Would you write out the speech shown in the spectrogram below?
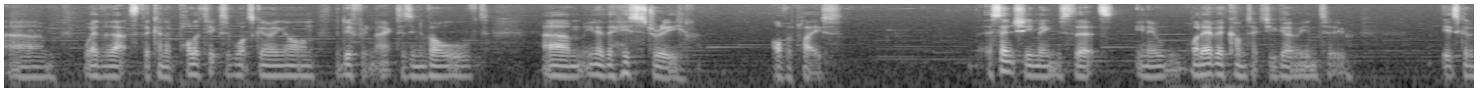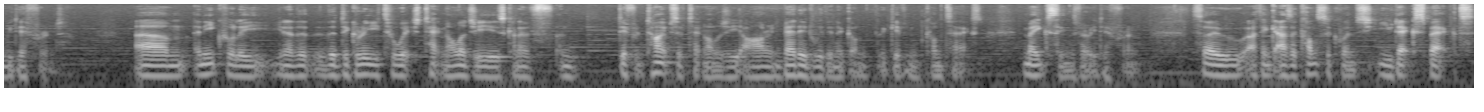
Um, whether that's the kind of politics of what's going on, the different actors involved, um, you know, the history of a place essentially means that, you know, whatever context you go into, it's going to be different. Um, and equally, you know, the, the degree to which technology is kind of, and different types of technology are embedded within a, a given context makes things very different. So I think as a consequence, you'd expect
